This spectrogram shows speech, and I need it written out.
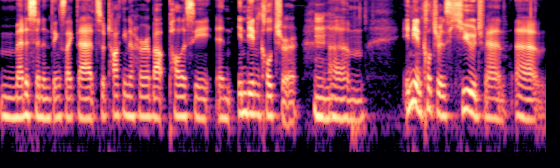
medicine and things like that. So talking to her about policy and Indian culture. Mhm. Um, Indian culture is huge, man. Um,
